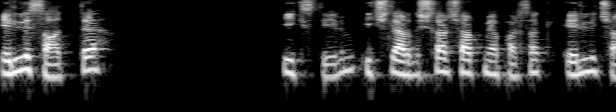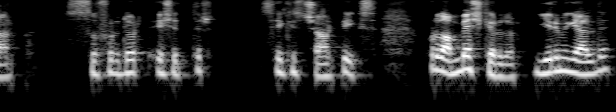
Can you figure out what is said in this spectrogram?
50 saatte x diyelim. İçler dışlar çarpımı yaparsak 50 çarpı 0,4 eşittir 8 çarpı x. Buradan 5 kere 4 20 geldi.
